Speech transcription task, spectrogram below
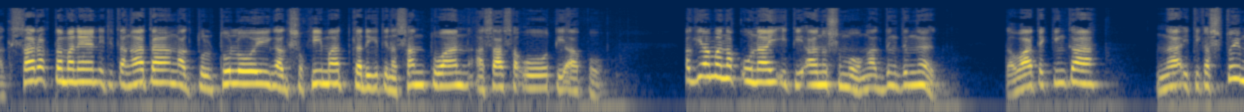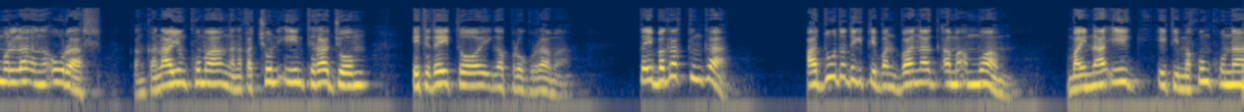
agsarak tamanen iti tangatang agtultuloy ng agsukimat kadigiti na santuan asasao ti apo. Agyaman akunay iti anus mo nga agdengdengeg. Kawatek ka nga iti kastoy mo nga oras kang kanayong kuma nga nakatune in ti radyom iti daytoy nga programa. Taibagak ka, aduda digiti banbanag ama amuam, may naig iti makungkuna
